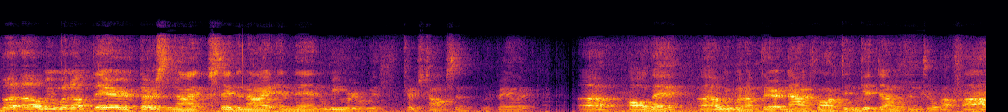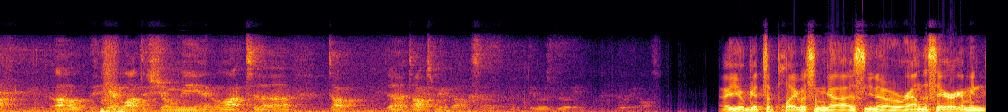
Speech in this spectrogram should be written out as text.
But uh, we went up there Thursday night, stayed the night, and then we were with Coach Thompson with Baylor uh, all day. Uh, we went up there at nine o'clock, didn't get done with it until about five. Uh, he had a lot to show me and a lot to uh, talk uh, talk to me about, so it was really really awesome. Uh, you'll get to play with some guys, you know, around this area. I mean,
